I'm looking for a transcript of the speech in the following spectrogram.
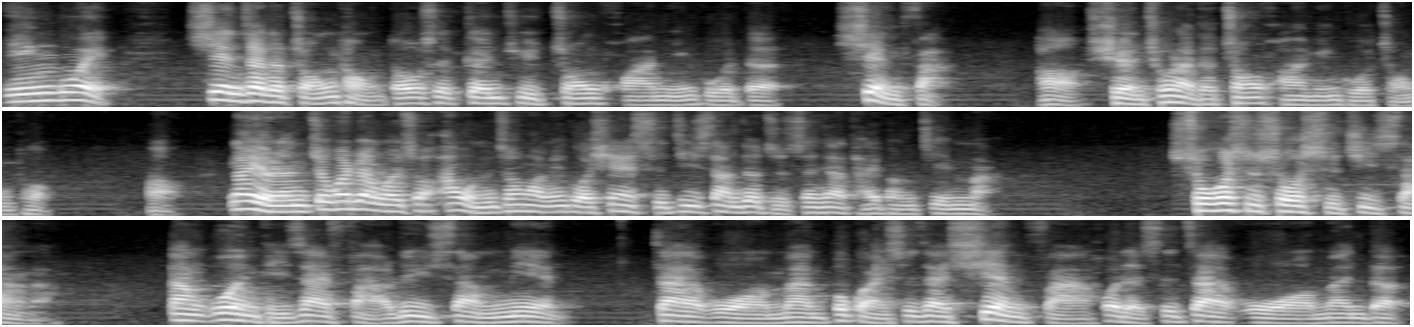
因为现在的总统都是根据中华民国的宪法啊选出来的中华民国总统啊，那有人就会认为说啊，我们中华民国现在实际上就只剩下台澎金马，说是说实际上了，但问题在法律上面，在我们不管是在宪法或者是在我们的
